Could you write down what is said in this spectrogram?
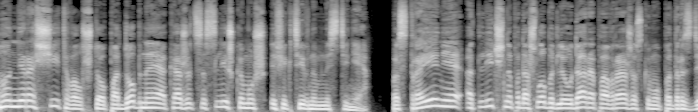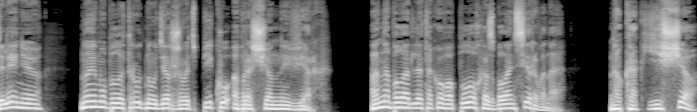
Он не рассчитывал, что подобное окажется слишком уж эффективным на стене. Построение отлично подошло бы для удара по вражескому подразделению, но ему было трудно удерживать пику, обращенной вверх. Она была для такого плохо сбалансирована. Но как еще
